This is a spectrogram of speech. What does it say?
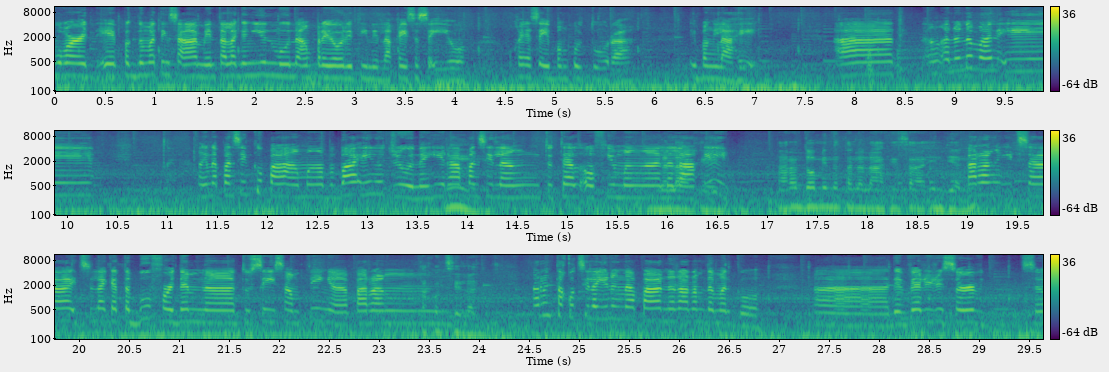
ward eh pag dumating sa amin talagang yun muna ang priority nila kaysa sa iyo o kaya sa ibang kultura ibang lahi. At ang ano naman eh ang napansin ko pa ang mga babae no June nahihirapan Hmm. silang to tell off yung mga lalaki. Parang dominant ang lalaki sa Indian. parang it's a, it's like a taboo for them na to say something ah. parang Takot sila. parang takot sila yun ang napa, nararamdaman ko Ah, they're very reserved sa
